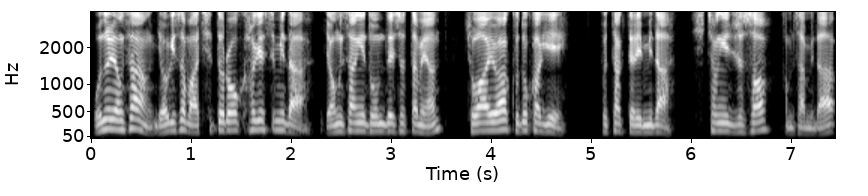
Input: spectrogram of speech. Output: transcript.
오늘 영상 여기서 마치도록 하겠습니다. 영상이 도움되셨다면 좋아요와 구독하기 부탁드립니다. 시청해주셔서 감사합니다.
